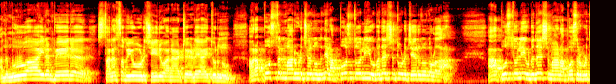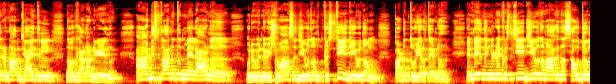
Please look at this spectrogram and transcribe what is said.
അന്ന് മൂവായിരം പേര് സ്ഥലസഭയോട് ചേരുവാനായിട്ട് ഇടയായി തീർന്നു. അവർ അപ്പോസ്തന്മാരോട് ചേർന്നു. എന്ന് പറഞ്ഞാൽ അപ്പോസ്തോലി ഉപദേശത്തോട് ചേർന്നു എന്നുള്ളതാണ്. ആ അപ്പോസ്തോലി ഉപദേശമാണ് അപ്പോസ്തലപ്പെടുത്തി രണ്ടാം അധ്യായത്തിൽ നമുക്ക് കാണാൻ കഴിയുന്നത്. ആ അടിസ്ഥാനത്തിന്മേലാണ് ഒരുവിന്റെ വിശ്വാസ ജീവിതം ക്രിസ്തീയ ജീവിതം പടുത്തുയർത്തേണ്ടത്. എന്റെ നിങ്ങളുടെ ക്രിസ്തീയ ജീവിതമാകുന്ന സൗധം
